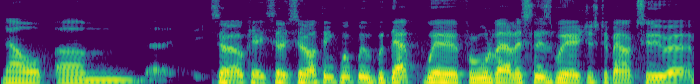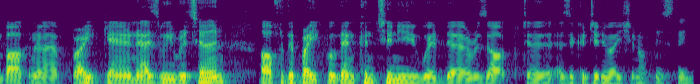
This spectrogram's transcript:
Now, um, So, okay, so so I think with, that, we're for all of our listeners, we're just about to uh, embark on our break, and as we return after the break, we'll then continue with the result to, as a continuation of this theme.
